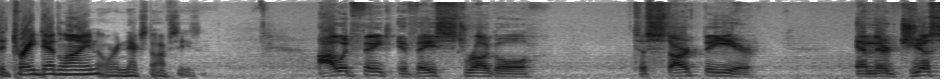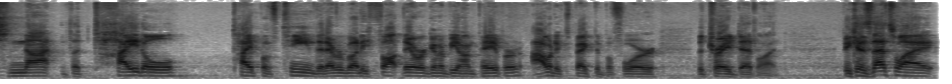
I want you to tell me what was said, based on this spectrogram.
The trade deadline or next offseason? I would think if they struggle to start the year and they're just not the title type of team that everybody thought they were going to be on paper, I would expect it before the trade deadline. Because that's why,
